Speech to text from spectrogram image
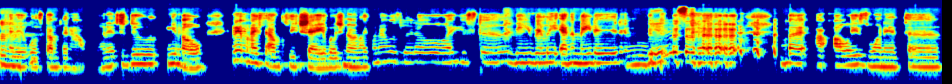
mm-hmm. that it mm-hmm. was something I wanted to do, you know, and it might sound cliche, but you know, like when I was little, I used to be really animated and yes. but I always wanted to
